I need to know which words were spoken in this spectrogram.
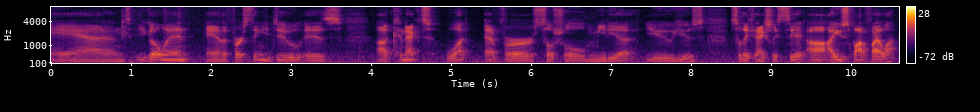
And you go in, and the first thing you do is uh, connect whatever social media you use, so they can actually see it. Uh, I use Spotify a lot,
